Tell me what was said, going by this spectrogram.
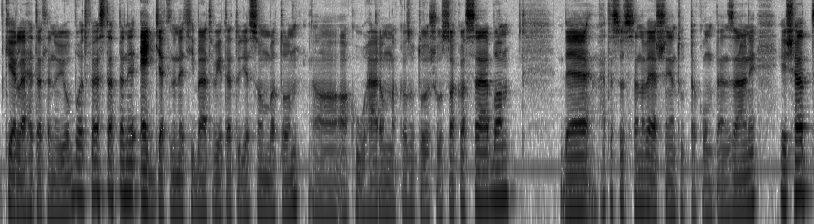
kérlelhetetlenül jobb volt Verstappen, egyetlen egy hibát vétett ugye szombaton a, a Q3-nak az utolsó szakaszában, de hát ezt aztán a versenyen tudta kompenzálni, és hát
